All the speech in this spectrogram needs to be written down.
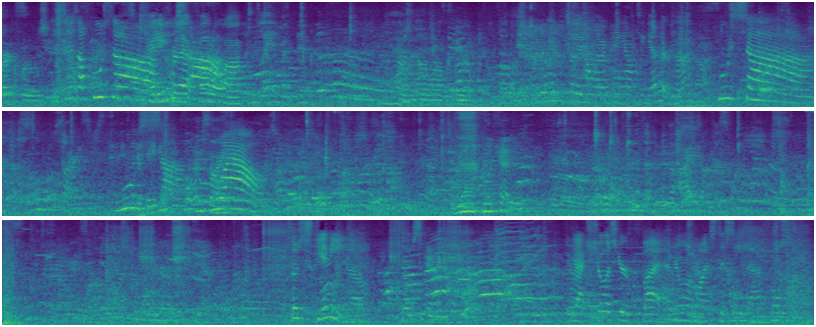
shark pose. This is a fossa. Ready for that photo op. Laying right there. There's another one over here. So they don't let them hang out together, huh? Fossa. Sorry. Fossa. I'm sorry. Wow. Look at it. The eyes on this one. So skinny though. So skinny. Yeah, show us your butt. Everyone wants to see that.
